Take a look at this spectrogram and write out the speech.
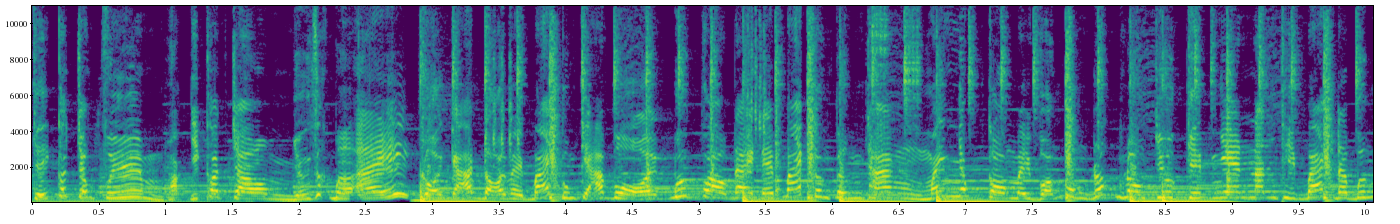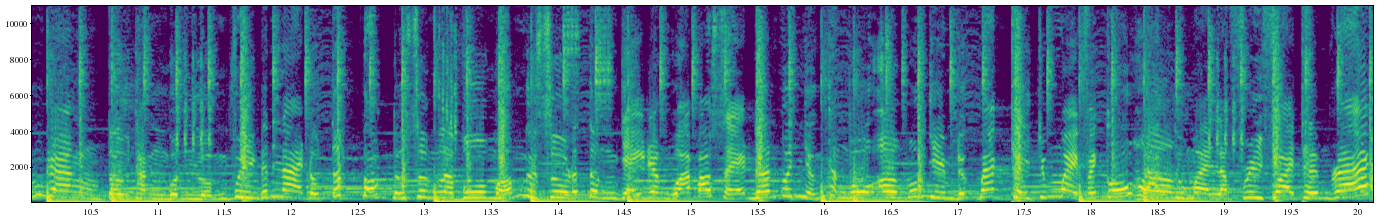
chỉ có trong phim Hoặc chỉ có trong những giấc mơ ấy. Gọi cả đội mày bác cũng chả vội Bước vào đây để bác cân từng thằng. Mấy nhóc con mày vẫn còn rất non Chưa kịp nghe nanh thì bác đã bứng là vua mõm. Người xưa đã từng dạy rằng quả báo sẽ đến với những thằng vô ơn Muốn dìm được bác thì chúng mày phải cố hơn. Tụi mày làm free fire thêm rác,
